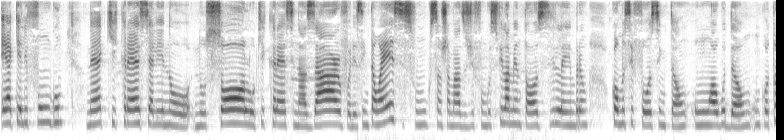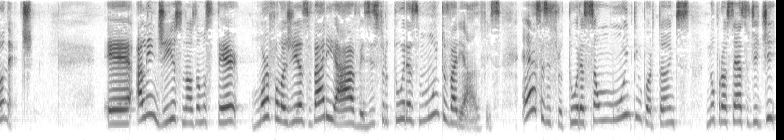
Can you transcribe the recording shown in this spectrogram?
é aquele fungo né, que cresce ali no, no solo, que cresce nas árvores. Então, é esses fungos são chamados de fungos filamentosos e lembram como se fosse, então, um algodão, um cotonete. É, além disso, nós vamos ter morfologias variáveis, estruturas muito variáveis. Essas estruturas são muito importantes no processo de, de,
